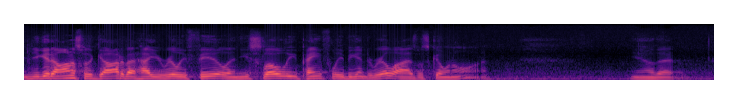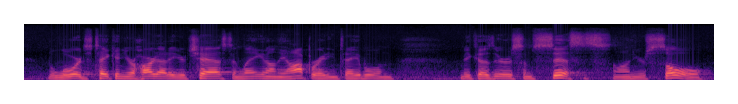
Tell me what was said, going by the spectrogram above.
And you get honest with God about how you really feel, and you slowly, painfully begin to realize what's going on. You know, that the Lord's taking your heart out of your chest and laying it on the operating table, and because there are some cysts on your soul,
